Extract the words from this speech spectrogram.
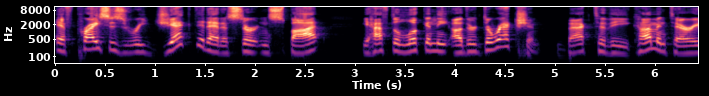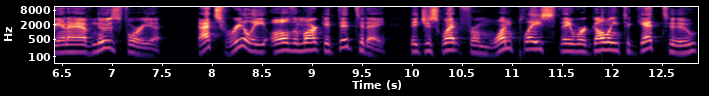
If price is rejected at a certain spot, you have to look in the other direction. Back to the commentary, and I have news for you. That's really all the market did today. They just went from one place they were going to get to.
